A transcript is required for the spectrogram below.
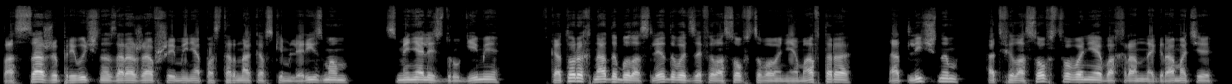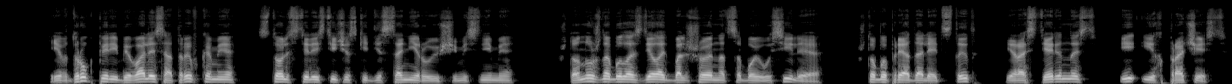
Пассажи, привычно заражавшие меня пастернаковским лиризмом, сменялись другими, в которых надо было следовать за философствованием автора, отличным от философствования в охранной грамоте, и вдруг перебивались отрывками, столь стилистически диссонирующими с ними, что нужно было сделать большое над собой усилие, чтобы преодолеть стыд и растерянность и их прочесть.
